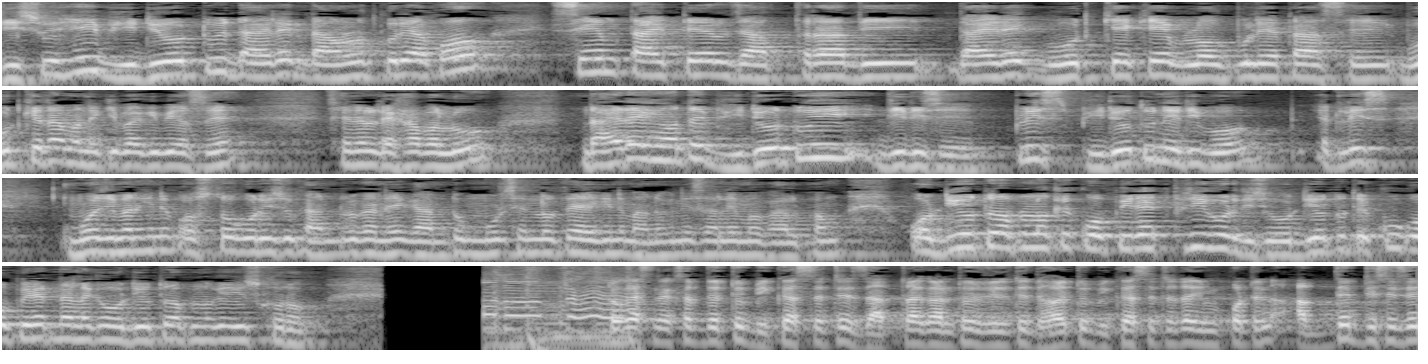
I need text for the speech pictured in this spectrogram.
দিছোঁ সেই ভিডিঅ'টো ডাইৰেক্ট ডাউনলোড কৰি আকৌ ছেম টাইটেল যাত্ৰা দি ডাইৰেক্ট বহুত কে কে ব্লগ বুলি এটা আছে বহুত কেইটা মানে কিবা কিবি আছে চেনেল দেখা পালোঁ। ডাইৰেক্ট সিহঁতে ভিডিঅ'টোৱেই দি দিছে। প্লিজ ভিডিঅ'টো নিদিব। এটলিষ্ট মই যিমানখিনি কষ্ট কৰিছোঁ গানটোৰ কাৰণে গানটো মোৰ চেনেলতে আহি কিনে মানুহখিনি চালে মই ভাল পাম। অডিঅ'টো আপোনালোকে কপিৰাইট ফ্ৰী কৰি দিছোঁ। অডিঅ'টোত একো কপিৰাইট নালাগে অডিঅ'টো আপোনালোকে ইউজ কৰক। নেক্সট বিকাশ যাত্ৰা গানটোৰ ৰিলেটেড হয়তো বিকাশ এটা ইম্পৰ্টেণ্ট আপডেট দিছে যে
